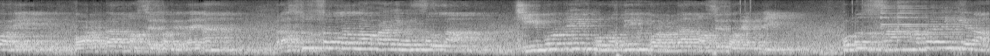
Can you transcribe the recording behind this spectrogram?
করে, তাই না? রাসূল সাল্লাল্লাহু আলাইহি ওয়াসাল্লাম জীবনে কোনোদিন গর্দান মাসে করেননি কোন সাহাবায়ে কেরাম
